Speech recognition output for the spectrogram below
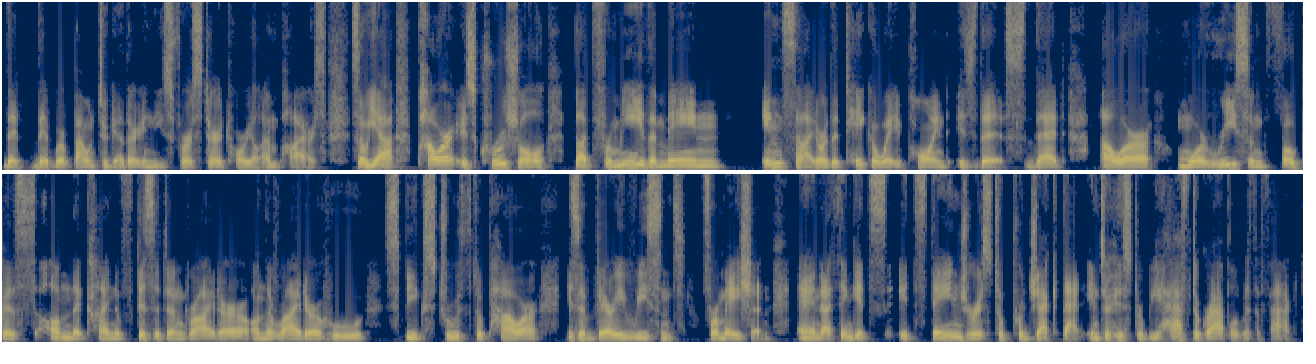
that, that were bound together in these first territorial empires. So, yeah, power is crucial. But for me, the main insight or the takeaway point is this that our more recent focus on the kind of dissident writer, on the writer who speaks truth to power, is a very recent formation. And I think it's it's dangerous to project that into history. We have to grapple with the fact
